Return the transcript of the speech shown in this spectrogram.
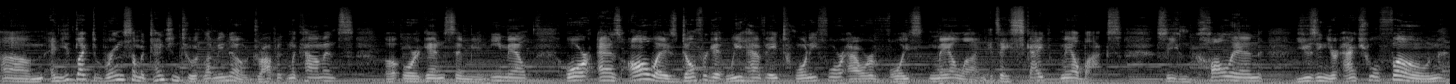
um, and you'd like to bring some attention to it, let me know. Drop it in the comments, uh, or again, send me an email. Or as always, don't forget we have a 24 hour voice mail line. It's a Skype mailbox. So you can call in using your actual phone,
